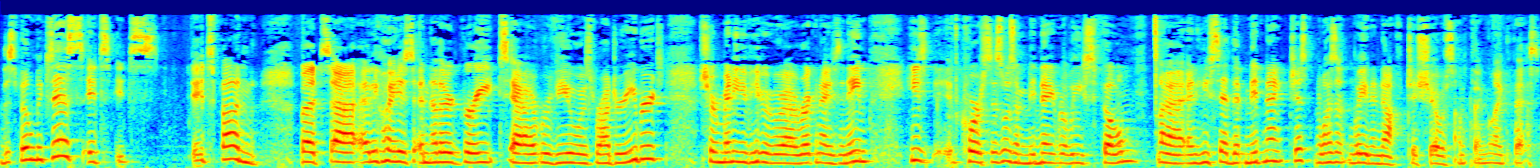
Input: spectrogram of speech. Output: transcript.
this film exists. It's it's it's fun. But uh, anyways, another great uh, review was Roger Ebert. I'm sure many of you uh, recognize the name. He's of course this was a midnight release film, uh, and he said that midnight just wasn't late enough to show something like this.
